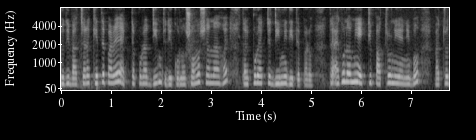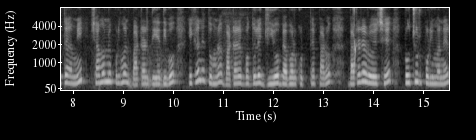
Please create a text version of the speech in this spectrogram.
যদি বাচ্চারা খেতে পারে একটা পুরো ডিম, যদি কোনো সমস্যা না হয় তাহলে পুরো একটা ডিমই দিতে পারো। তো এখন আমি একটি পাত্র নিয়ে নিব। পাত্রতে আমি সামান্য পরিমাণ বাটার দিয়ে দিব। এখানে তোমরা বাটারের বদলে ঘিও ব্যবহার করতে পারো। বাটারে রয়েছে প্রচুর পরিমাণের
